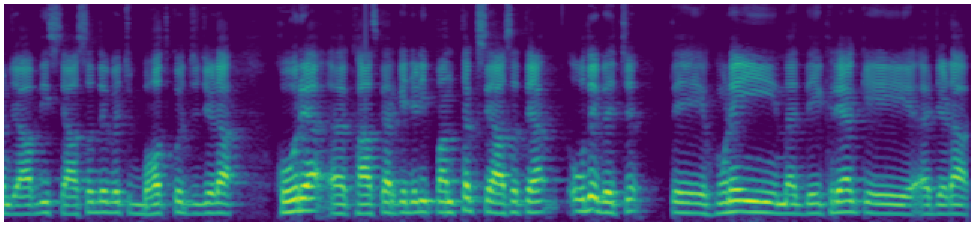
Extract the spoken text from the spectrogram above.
ਪੰਜਾਬ ਦੀ ਸਿਆਸਤ ਦੇ ਵਿੱਚ ਬਹੁਤ ਕੁਝ ਜਿਹੜਾ ਹੋ ਰਿਹਾ ਖਾਸ ਕਰਕੇ ਜਿਹੜੀ ਪੰਥਕ ਸਿਆਸਤ ਆ, ਉਹਦੇ ਵਿੱਚ ਤੇ ਹੁਣੇ ਹੀ ਮੈਂ ਦੇਖ ਰਿਹਾ ਕਿ ਜਿਹੜਾ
